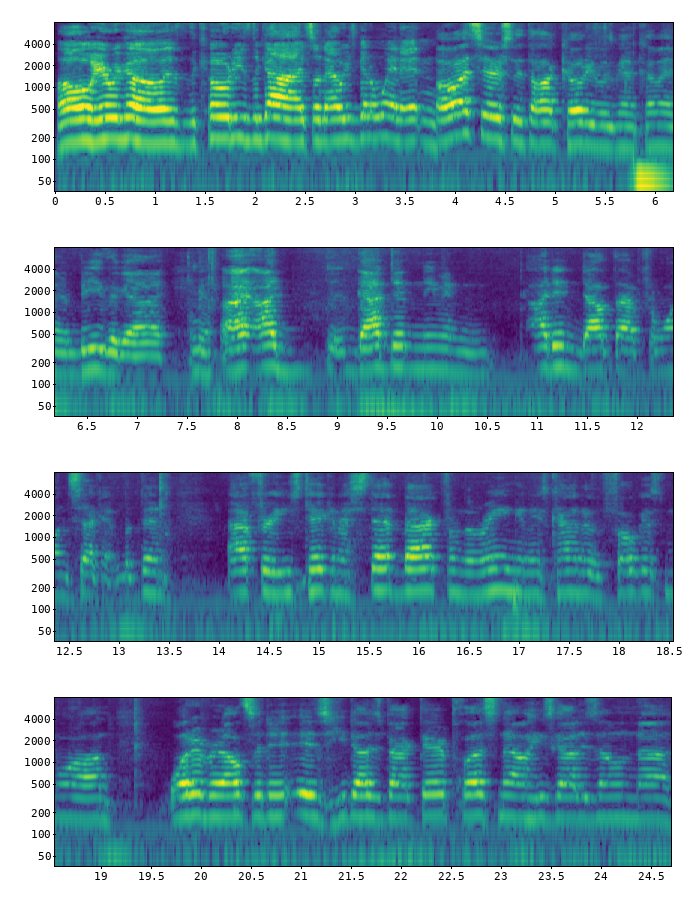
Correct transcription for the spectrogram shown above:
oh, here we go, is the Cody's the guy, so now he's gonna win it. And Oh, I seriously thought Cody was gonna come in and be the guy. Yeah. I, I, that didn't even, I didn't doubt that for one second. But then, after he's taken a step back from the ring and he's kind of focused more on whatever else it is he does back there. Plus, now he's got his own uh,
